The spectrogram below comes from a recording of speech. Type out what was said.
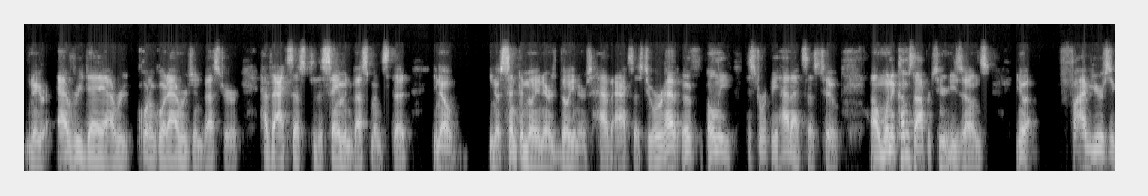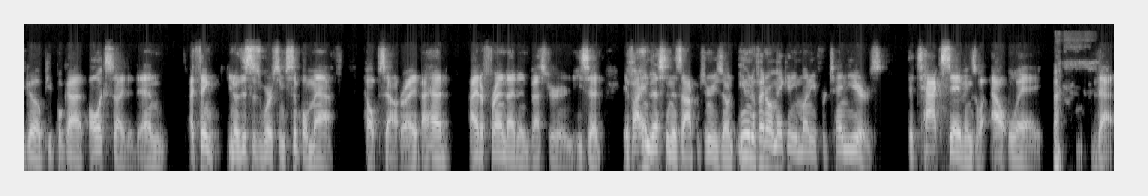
you know your everyday average quote unquote average investor have access to the same investments that you know you know centimillionaires billionaires have access to or have only historically had access to um, when it comes to opportunity zones you know five years ago people got all excited and i think you know this is where some simple math helps out right i had i had a friend i had an investor and he said if i invest in this opportunity zone even if i don't make any money for 10 years the tax savings will outweigh that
